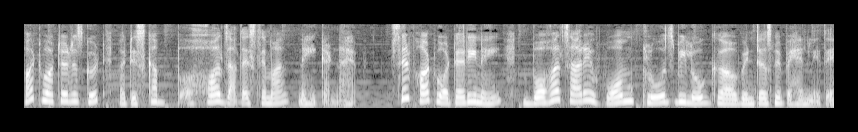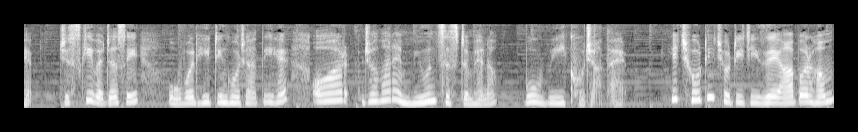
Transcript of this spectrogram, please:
Hot water is good but इसका बहुत ज़्यादा इस्तेमाल नहीं करना है। सिर्फ़ हॉट वाटर ही नहीं, बहुत सारे वार्म क्लोथ्स भी लोग विंटर्स में पहन लेते हैं, जिसकी वजह से ओवर हीटिंग हो जाती है और जो हमारा इम्यून सिस्टम है ना, वो वीक हो जाता है। ये छोटी छोटी चीज़ें आप और हम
